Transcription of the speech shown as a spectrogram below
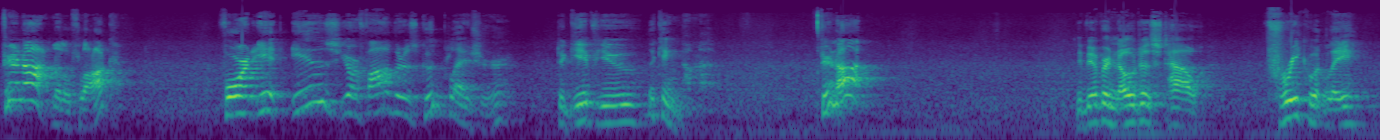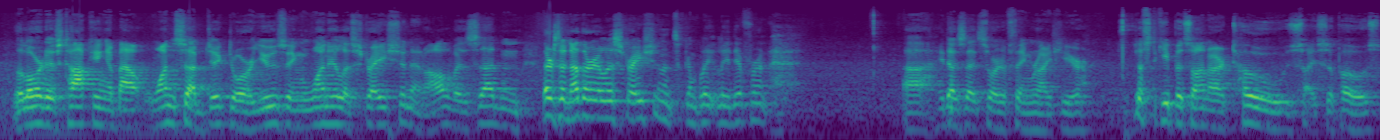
Fear not, little flock, for it is your Father's good pleasure to give you the kingdom. Fear not. Have you ever noticed how frequently the Lord is talking about one subject or using one illustration, and all of a sudden there's another illustration that's completely different. Uh, he does that sort of thing right here, just to keep us on our toes, I suppose.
